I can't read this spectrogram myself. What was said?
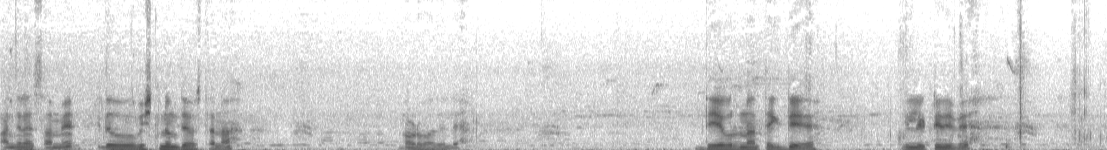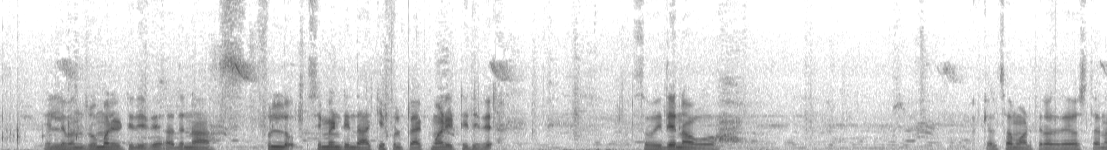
ಆಂಜನೇಯ ಸ್ವಾಮಿ, ಇದು ವಿಷ್ಣು ದೇವಸ್ಥಾನ. ನೋಡ್ಬೋದಿಲ್ಲಿ ದೇವ್ರನ್ನ ತೆಗ್ದು ಇಲ್ಲಿ ಇಟ್ಟಿದ್ದೀವಿ. ಇಲ್ಲಿ ಒಂದು ರೂಮಲ್ಲಿ ಇಟ್ಟಿದ್ದೀವಿ. ಅದನ್ನು ಫುಲ್ಲು ಸಿಮೆಂಟಿಂದ ಹಾಕಿ ಫುಲ್ ಪ್ಯಾಕ್ ಮಾಡಿ ಇಟ್ಟಿದ್ದೀವಿ. ಸೊ ಇದೇ ನಾವು ಕೆಲಸ ಮಾಡ್ತಿರೋ ದೇವಸ್ಥಾನ.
